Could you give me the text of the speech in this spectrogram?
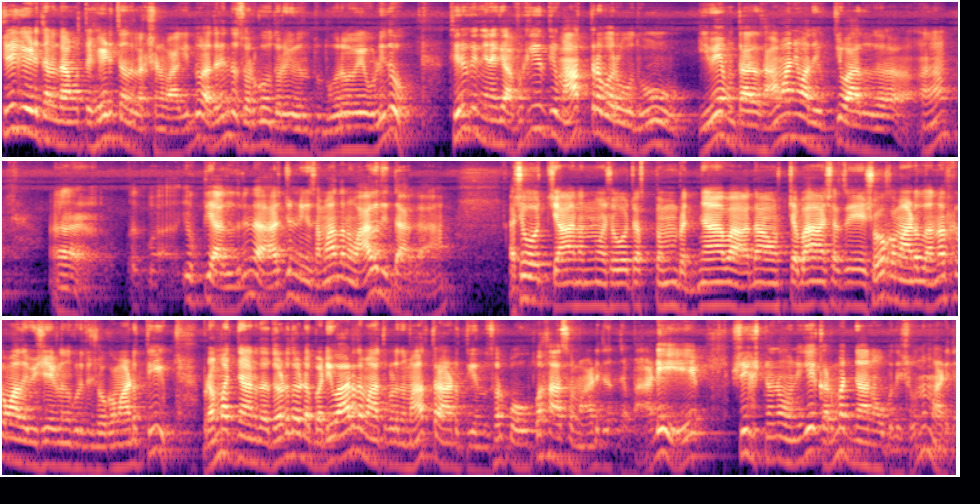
ತಿಳಿಗೇಡಿತನದ ಮತ್ತು ಹೇಳಿತನದ ಲಕ್ಷಣವಾಗಿದ್ದು, ಅದರಿಂದ ಸ್ವರ್ಗವು ದೊರೆಯುವುದಂತೂ ದೂರವೇ ಉಳಿದು, ತಿರುಗಿ ನಿನಗೆ ಅಪಕೀರ್ತಿ ಮಾತ್ರ ಬರುವುದು. ಇವೇ ಮುಂತಾದ ಸಾಮಾನ್ಯವಾದ ಯುಕ್ತಿವಾದ ಯುಕ್ತಿ ಆದುದರಿಂದ ಅರ್ಜುನನಿಗೆ ಸಮಾಧಾನವಾಗದಿದ್ದಾಗ ಅಶೋಚ್ಯಾನನ್ವಶೋಚಸ್ತಂ ಪ್ರಜ್ಞಾವಾದಾಂಶ್ಚ ಭಾಷಸೆ, ಶೋಕ ಮಾಡಲು ಅನರ್ಹವಾದ ವಿಷಯಗಳನ್ನು ಕುರಿತು ಶೋಕ ಮಾಡುತ್ತಿ, ಬ್ರಹ್ಮಜ್ಞಾನದ ದೊಡ್ಡ ದೊಡ್ಡ ಬಡಿವಾರದ ಮಾತುಗಳನ್ನು ಮಾತ್ರ ಆಡುತ್ತಿ ಎಂದು ಸ್ವಲ್ಪ ಉಪಹಾಸ ಮಾಡಿದಂತೆ ಮಾಡಿ ಶ್ರೀಕೃಷ್ಣನು ಅವನಿಗೆ ಕರ್ಮಜ್ಞಾನ ಉಪದೇಶವನ್ನು ಮಾಡಿದ.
